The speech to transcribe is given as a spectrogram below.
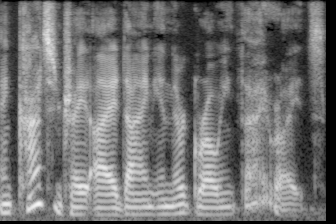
and concentrate iodine in their growing thyroids.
